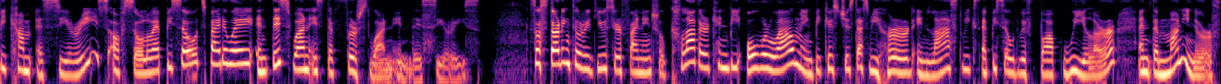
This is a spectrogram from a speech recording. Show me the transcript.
become a series of solo episodes, by the way, and this one is the first one in this series. So, starting to reduce your financial clutter can be overwhelming because, just as we heard in last week's episode with Bob Wheeler and the money nerve,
